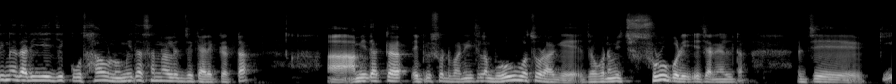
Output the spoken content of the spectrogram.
দিনে দাঁড়িয়ে যে কোথাও নমিতা স্যান্ডালের যে ক্যারেক্টারটা আমি তো একটা এপিসোড বানিয়েছিলাম বহু বছর আগে যখন আমি শুরু করি এই চ্যানেলটা, যে কি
